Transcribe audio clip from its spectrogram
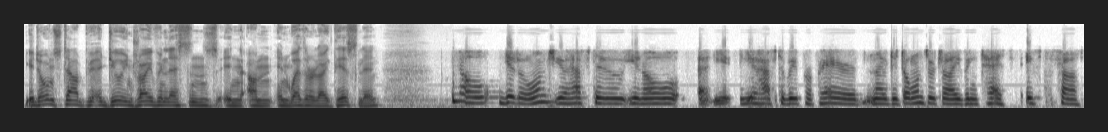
you don't stop uh, doing driving lessons in on, in weather like this, Lynn. No, you don't. You have to, you know, uh, you, you have to be prepared. Now, they don't do driving tests if the frost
